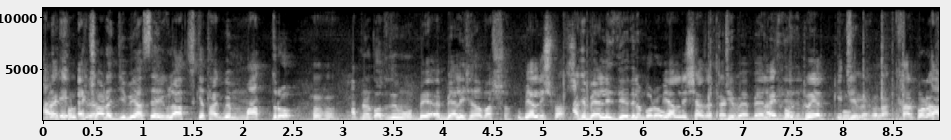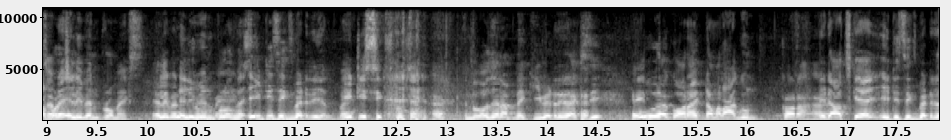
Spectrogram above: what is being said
আর একশো আঠাশ জিবি আছে এগুলো আজকে থাকবে মাত্র আপনার কত দিব? বিয়াল্লিশ হাজার পাঁচশো। বিয়াল্লিশ আচ্ছা বিয়াল্লিশ দিয়ে দিলাম বড় বিয়াল্লিশ হাজার টাকা। জি ভাই বিয়াল্লিশ টুয়েলভ জি ভাই। তারপর তারপরে eleven pro max eleven eleven pro eighty six battery health eighty six বোঝেন আপনি কি ব্যাটারি রাখছি? পুরো করা একটা মাল আগুন। করা হ্যাঁ। এটা আজকে এইটি সিক্স ব্যাটারি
